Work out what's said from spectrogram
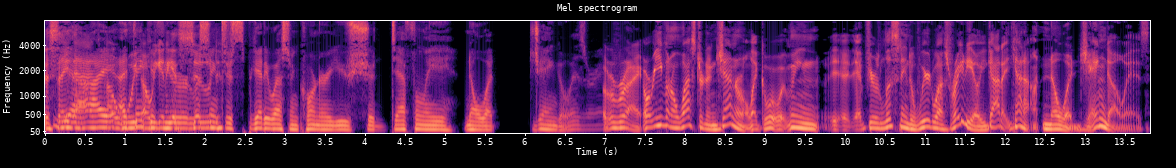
to say yeah, that? I, are I think are we if going to you're get listening to Spaghetti Western Corner, you should definitely know what Django is, right? Uh, right, or even a western in general. Like, I mean, if you're listening to Weird West Radio, you gotta you gotta know what Django is.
